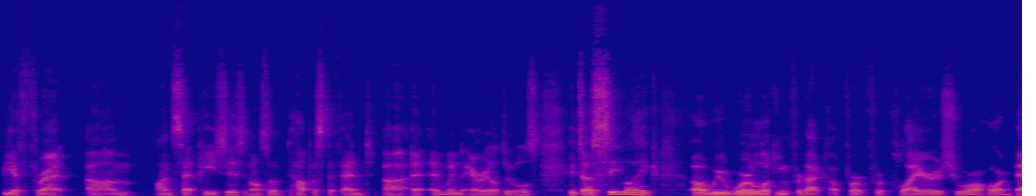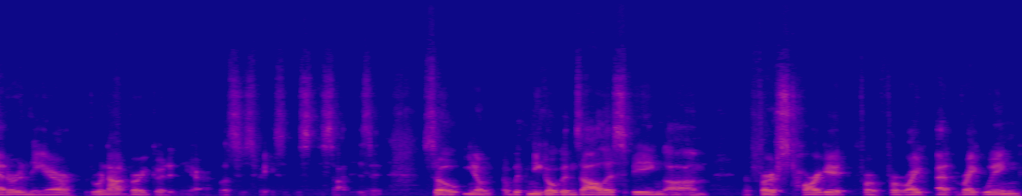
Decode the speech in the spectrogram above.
be a threat. Um, on set pieces and also to help us defend uh, and win the aerial duels. It does seem like uh, we were looking for that for, for players who are, who are better in the air. We're not very good in the air. Let's just face it. This, side isn't. So you know, with Nico Gonzalez being um, the first target for for right at right wing,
